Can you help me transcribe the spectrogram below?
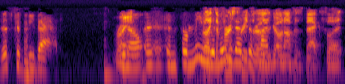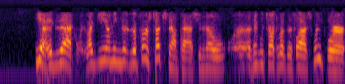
this could be bad. Right. You know, and, and for me, Or like the first that's three throws my, are going off his back foot. yeah, exactly. Like you know, I mean, the, the first touchdown pass. You know, I think we talked about this last week, where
